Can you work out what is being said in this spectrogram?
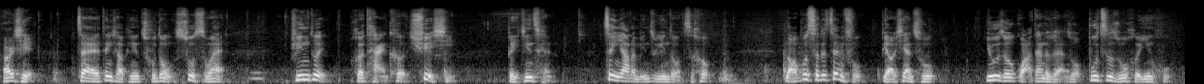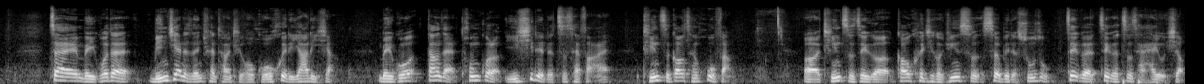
而且在邓小平出动数十万军队和坦克血洗北京城，镇压了民主运动之后，老布什的政府表现出优柔寡断的软弱，不知如何应付。在美国的民间的人权团体和国会的压力下，美国当然通过了一系列的制裁法案，停止高层互访，呃，停止这个高科技和军事设备的输入，这个这个制裁还有效。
